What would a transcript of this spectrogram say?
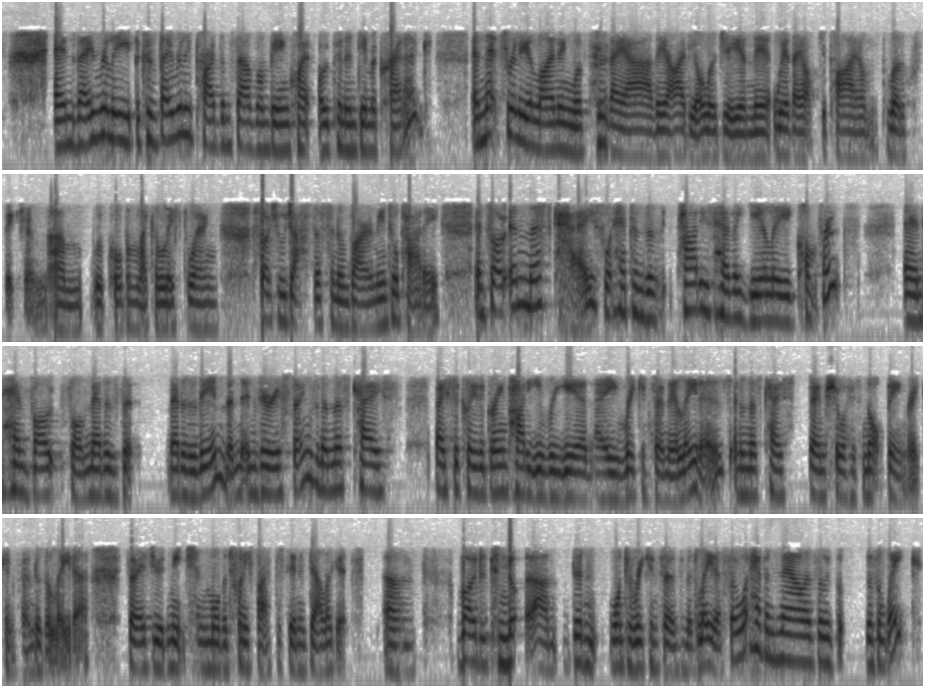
And they really, because they really pride themselves on being quite open and democratic. And that's really aligning with who they are, their ideology, and their, where they occupy on the political spectrum. Um, we'll call them like a left wing social justice and environmental party. And so in this case, what happens is parties have a yearly conference and have votes on matters that matter to them and, and various things. And in this case, basically the Green Party every year they reconfirm their leaders, and in this case, James Shaw has not been reconfirmed as a leader. So as you had mentioned, more than 25% of delegates um, voted to no, um, didn't want to reconfirm him as leader. So what happens now is there's there's a week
